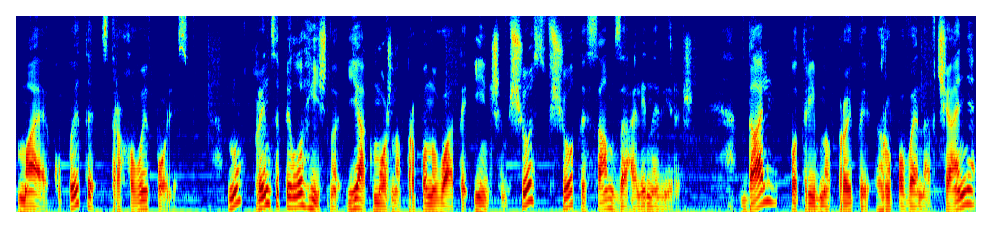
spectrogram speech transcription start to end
має купити страховий поліс. Ну, в принципі, логічно, як можна пропонувати іншим щось, в що ти сам взагалі не віриш. Далі потрібно пройти групове навчання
